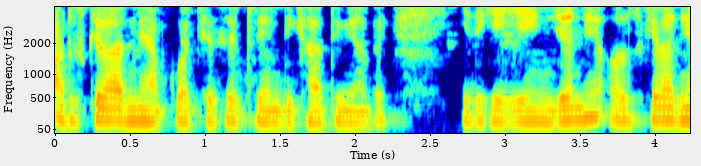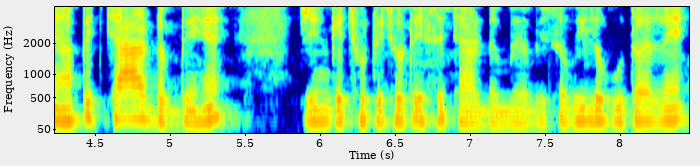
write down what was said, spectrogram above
और उसके बाद मैं आपको अच्छे से ट्रेन दिखाती हूँ यहाँ पे। ये देखिए, ये इंजन है और उसके बाद यहाँ पे चार डब्बे हैं ट्रेन के छोटे छोटे से चार डब्बे अभी सभी लोग उतर रहे हैं।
